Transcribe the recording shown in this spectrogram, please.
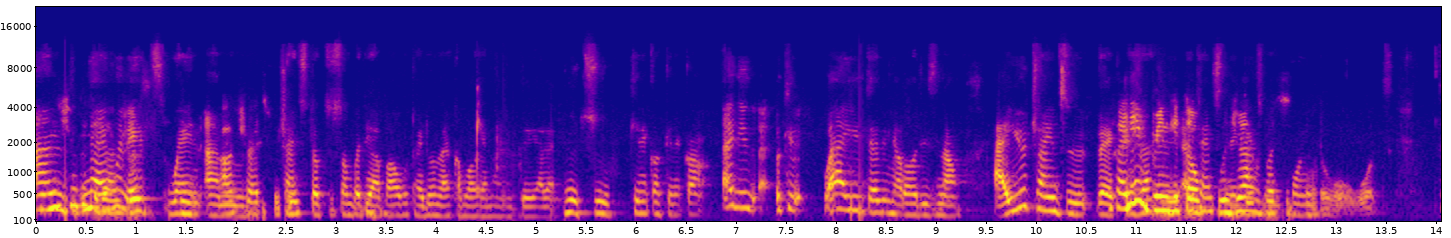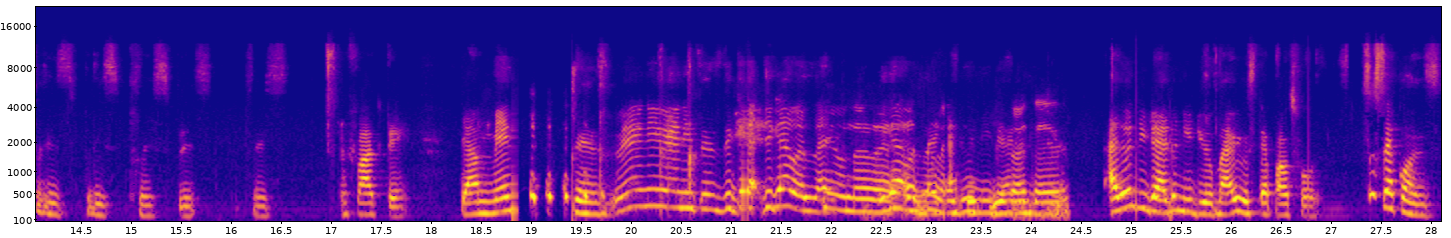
And You even just when I'm with trying to talk to somebody about what I don't like about them and they are like, you too, Kinika, Kinika. I did, okay, why are you telling me about this now? Are you trying to, like, If I didn't bring it up, would you have brought point or what? Please, please, please, please, please. In fact, eh, there are many things, many, many things. The guy, the guy was like, No, no, the guy was don't like, I like don't need you, I don't need you. I don't need you, I don't need you. Marie will step out for two seconds.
